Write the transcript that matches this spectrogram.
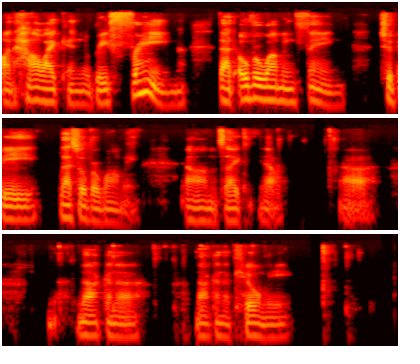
on how I can reframe that overwhelming thing to be less overwhelming. Um, it's like, you know, uh, not gonna, not gonna kill me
